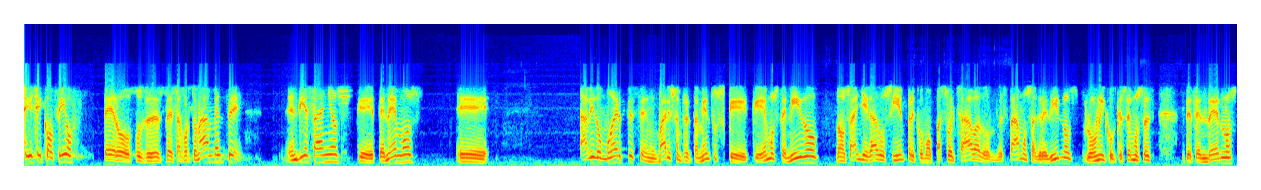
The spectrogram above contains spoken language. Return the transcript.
Sí, sí confío, pero pues desafortunadamente en 10 años que tenemos, eh, ha habido muertes en varios enfrentamientos que, que hemos tenido, nos han llegado siempre, como pasó el sábado, donde estamos, agredirnos, lo único que hacemos es defendernos,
